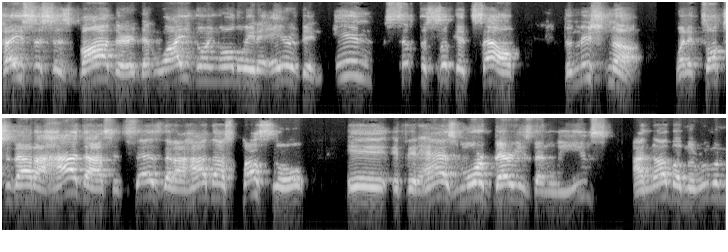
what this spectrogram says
Tosfos is bothered that why are you going all the way to Eruvin in Sifta Sukkah itself? The Mishnah when it talks about a hadas, it says that a hadas pasul eh, if it has more berries than leaves, another meruba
